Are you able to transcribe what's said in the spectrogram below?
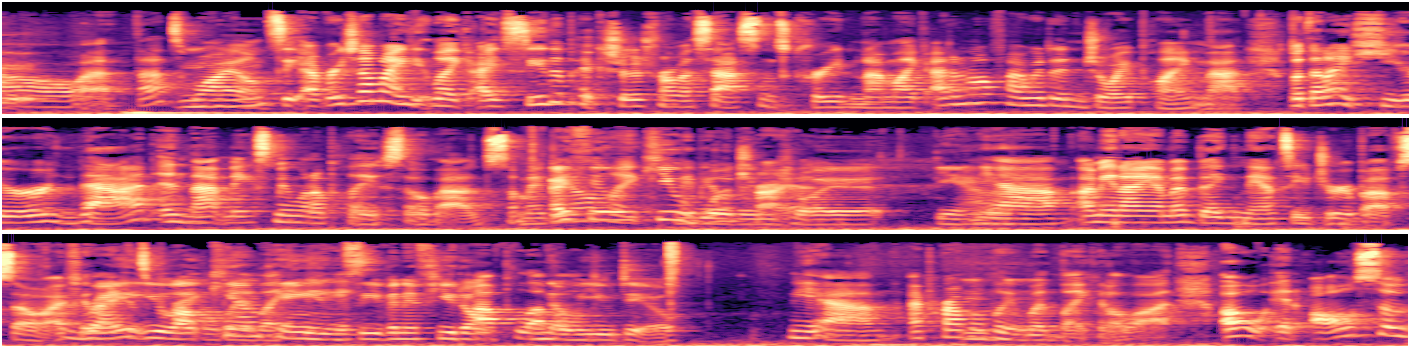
Mm-hmm. That's wild. See, every time I like I see the pictures from Assassin's Creed and I'm like, I don't know if I would enjoy playing that. But then I hear that and that makes me want to play so bad. So maybe I I'll, feel like you maybe I'll would try enjoy it. it. Yeah. Yeah, I mean, I am a big Nancy Drew buff, so I feel like Right? it's You like campaigns, like even if you don't know you do. Yeah, I probably Mm-hmm. would like it a lot. Oh, it also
